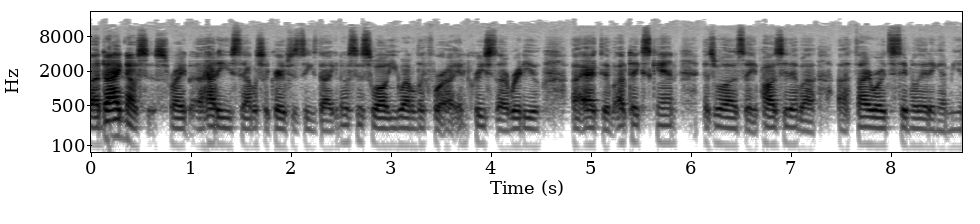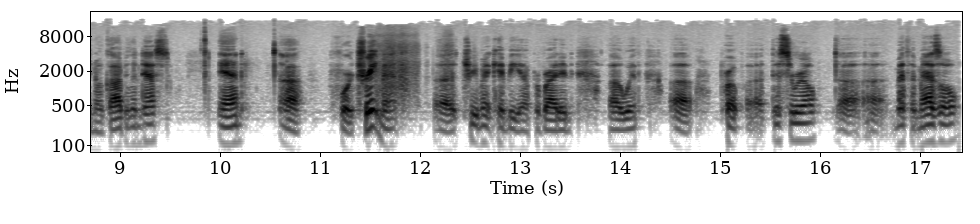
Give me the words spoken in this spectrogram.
Uh, diagnosis, right? Uh, how do you establish a Graves' disease diagnosis? Well, you want to look for uh, increased uh, radioactive uh, uptake scan as well as a positive uh, thyroid stimulating immunoglobulin test. And for treatment, treatment can be provided with uh, uh, methimazole,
